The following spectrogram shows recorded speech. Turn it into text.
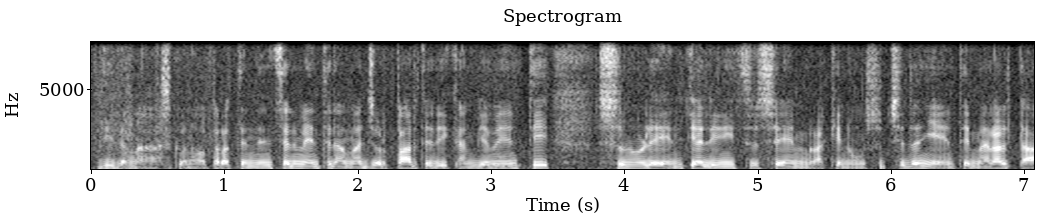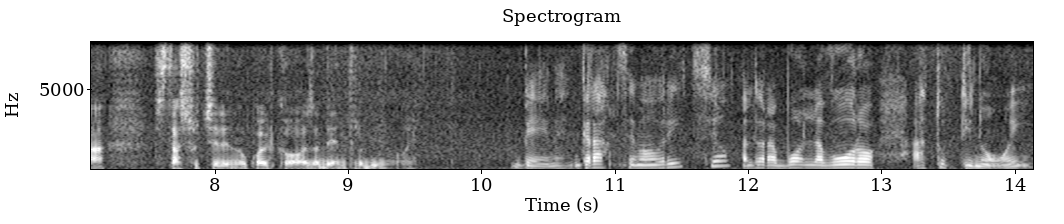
di Damasco, no? però tendenzialmente la maggior parte dei cambiamenti sono lenti, all'inizio sembra che non succeda niente, ma in realtà sta succedendo qualcosa dentro di noi. Bene, grazie Maurizio. Allora buon lavoro a tutti noi,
